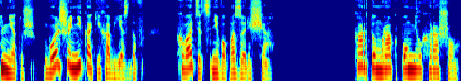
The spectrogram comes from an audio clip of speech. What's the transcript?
Нет уж, больше никаких объездов. Хватит с него позорища. Карту мрак помнил хорошо.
